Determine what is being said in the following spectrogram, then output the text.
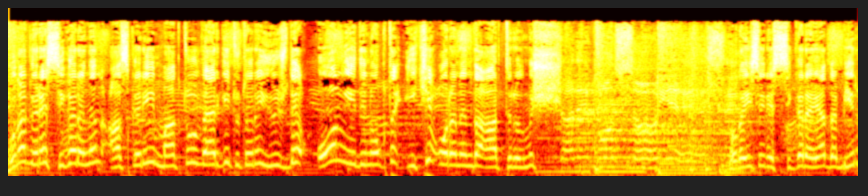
Buna göre sigaranın asgari maktu vergi tutarı yüzde 17.2 oranında yesin Dolayısıyla sigaraya da bir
